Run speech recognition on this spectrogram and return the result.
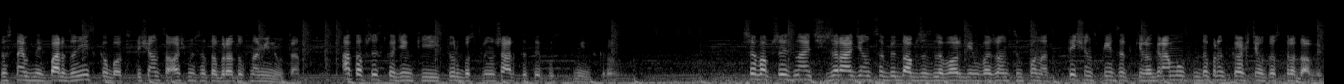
dostępnych bardzo nisko, bo od 1800 obrotów na minutę. A to wszystko dzięki turbosprężarce typu Twinscroll. Trzeba przyznać, że radzi on sobie dobrze z leworgiem ważącym ponad 1500 kg do prędkości autostradowych.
